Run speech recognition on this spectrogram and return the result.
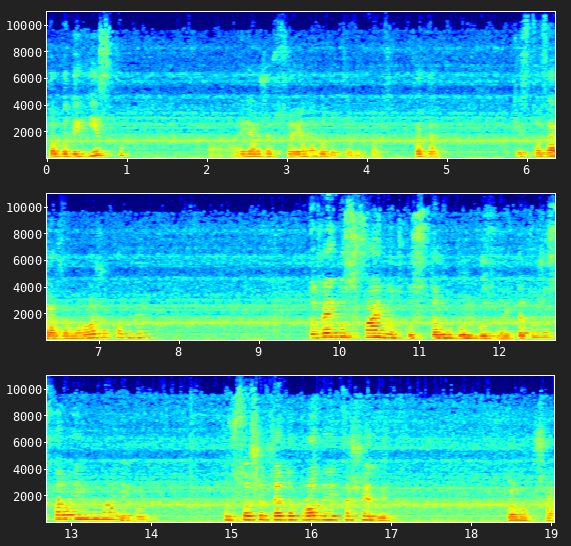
хто буде їсти. А я вже все, я не буду це Правда? Тісто зараз заморожу кавалерку. То треба якусь файну таку стару бульбу знайти. А вже старої немає бульби. То все, що вже допродається, шидлить. То.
